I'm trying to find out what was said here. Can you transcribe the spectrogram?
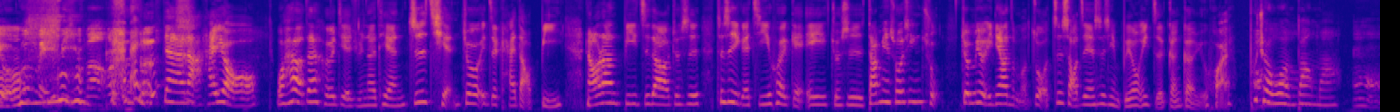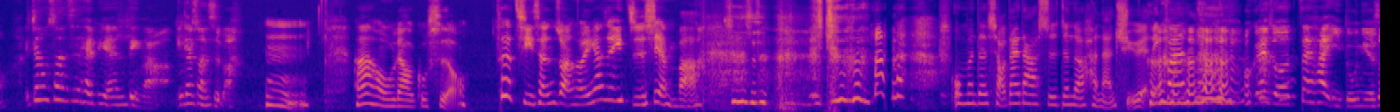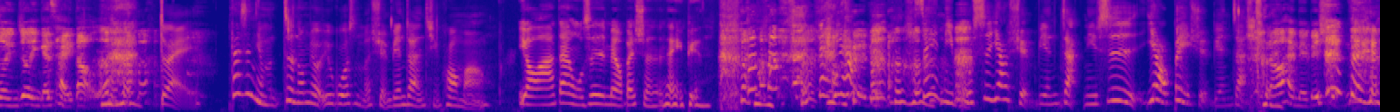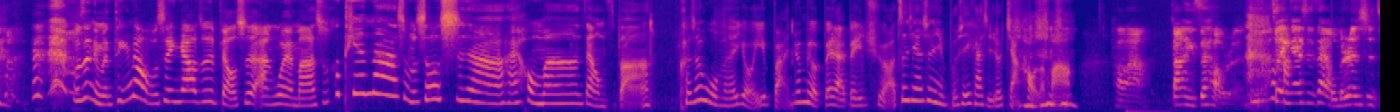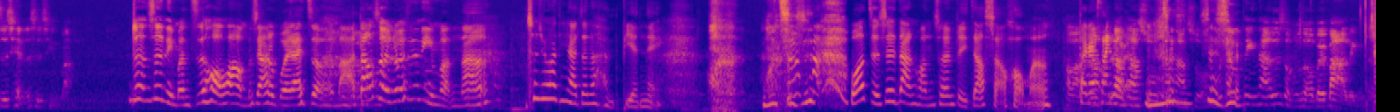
有过没礼貌。哎，等等等，还有哦，我还有在和解局那天之前就一直开导 B，然后让 B 知道，就是这是一个机会给 A，就是当面说清楚，就没有一定要怎么做，至少这件事情不用一直耿耿于怀。不觉得我很棒吗？哦，这样算是 happy ending 啦，应该算是吧。嗯，啊，好无聊的故事哦。这个起承转合应该是一直线吧？我们的小戴大师真的很难取悦，零分。我跟你说，在他已读你的时候，你就应该猜到了。对，但是你们真的都没有遇过什么选边站的情况吗？有啊，但我是没有被选的那一边。好可怜啊所以你不是要选边站，你是要被选边站。然后还没被选。对不是你们听到不是应该要就是表示安慰吗？说天哪，什么时候是啊？还好吗？这样子吧。可是我们的友谊版就没有背来背去啊，这件事情不是一开始就讲好了吗？好啦，当一次好人，这应该是在我们认识之前的事情吧？认识你们之后的话，我们现在就不会在这了吧？当事人就会是你们呐、这句话听起来真的很编呢、我只是我只是蛋黄村比较少，好吗？大概三个人让他说，让他说，谢谢我想听他是什么时候被霸凌的。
